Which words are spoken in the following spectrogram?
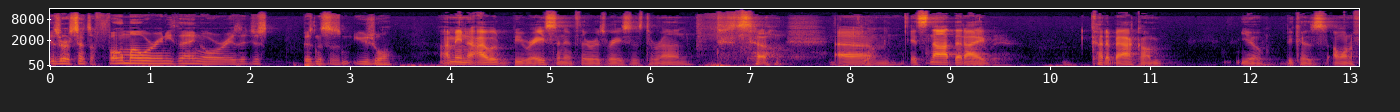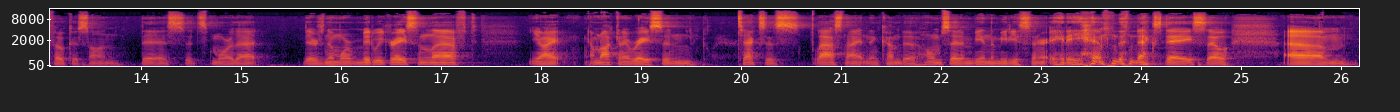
is there a sense of FOMO or anything, or is it just business as usual? I mean, I would be racing if there was races to run. so um, it's not that I cut it back on, you know, because I want to focus on this. It's more that there's no more midweek racing left. You know, I I'm not going to race in Texas last night and then come to Homestead and be in the media center 8 a.m. the next day. So um,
